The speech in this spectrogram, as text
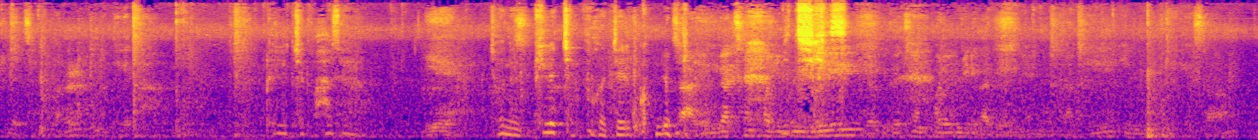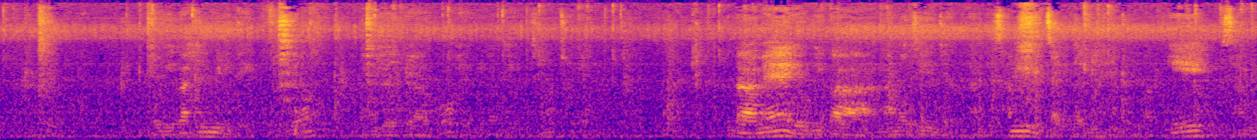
필렛 챔퍼를 하면 되겠다. 필렛 체프 하세요. 예. 저는 필렛 체프가 제일 곤욕. 자, 여기가 챔퍼 1mm, 여기도 챔퍼 1mm가 되어 있네. 여기 1mm 해서 여기가 1mm 되어 있고요. 여기하고 여기가 되어 있죠. 그 다음에 여기가 나머지 이제 3mm짜리가 있네요. 여기 3mm.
